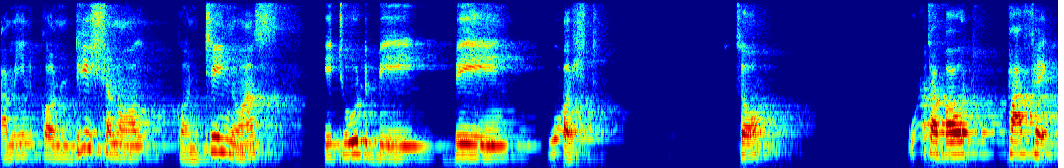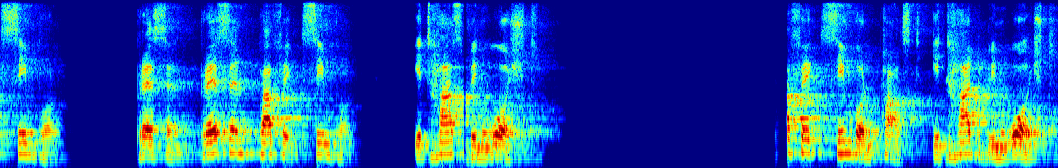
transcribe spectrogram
I mean, conditional continuous, it would be being washed. So, what about perfect simple? Present. Present perfect simple. It has been washed. Perfect simple past. It had been washed.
